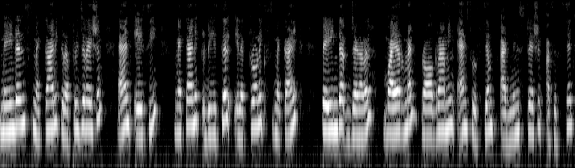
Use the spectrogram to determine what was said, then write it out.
maintenance, mechanic, refrigeration and AC, mechanic, diesel, electronics, mechanic, painter general wireman programming and systems administration assistant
